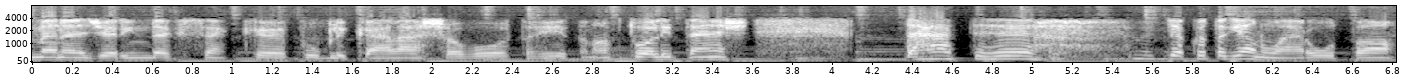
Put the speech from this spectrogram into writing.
menedzserindexek publikálása volt a héten aktualitás, de hát gyakorlatilag január óta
